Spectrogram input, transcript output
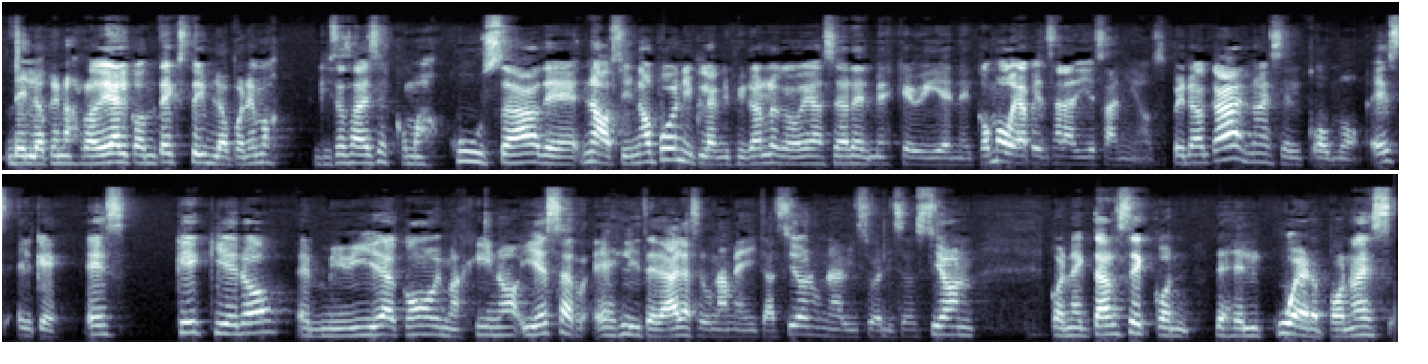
de lo que nos rodea el contexto y lo ponemos quizás a veces como excusa de, no, si no puedo ni planificar lo que voy a hacer el mes que viene, ¿cómo voy a pensar a 10 años? Pero acá no es el cómo, es el qué, es qué quiero en mi vida, cómo me imagino, y eso es literal hacer una meditación, una visualización, conectarse con desde el cuerpo, no es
